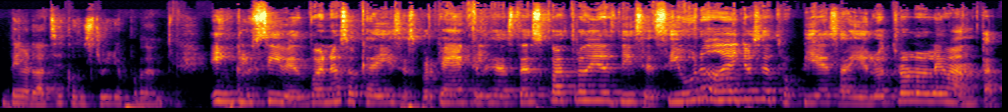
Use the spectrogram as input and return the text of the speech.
de verdad se construye por dentro. Inclusive es bueno eso que dices, porque en Eclesiastes 4.10 dice, si uno de ellos se tropieza y el otro lo levanta,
